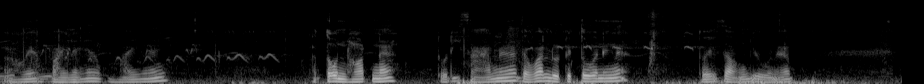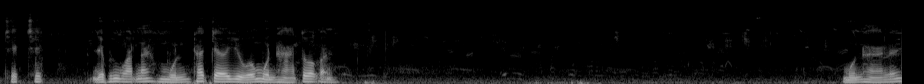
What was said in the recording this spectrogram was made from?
เอาไว้ไปแล้วไปไหมต้นฮอตนะ ตัวที่สามนะแต่ว่าหลุดไปตัวหนึ่งนะตัวที่สองอยู่นะครับ เช็คเช็คเดี๋ยวเพิ่งวัดนะ หมุนถ้าเจออยู่ก็หมุนหาตัวก่อน หมุนหาเลย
